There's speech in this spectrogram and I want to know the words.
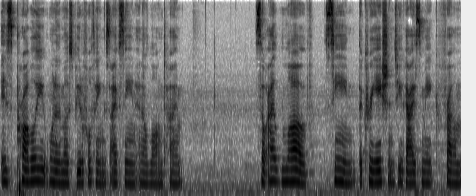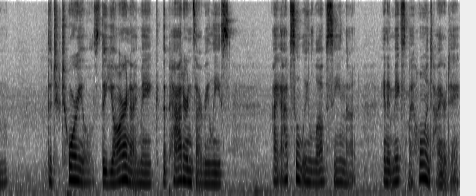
is probably one of the most beautiful things I've seen in a long time. So I love seeing the creations you guys make from the tutorials, the yarn I make, the patterns I release. I absolutely love seeing that, and it makes my whole entire day.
